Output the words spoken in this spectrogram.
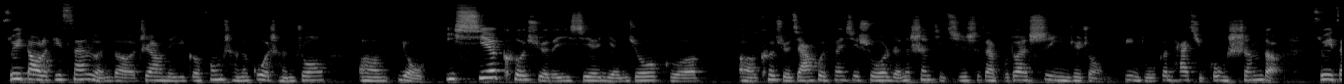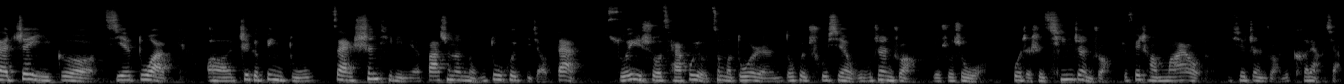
所以到了第三轮的这样的一个封城的过程中，嗯、呃，有一些科学的一些研究和呃科学家会分析说，人的身体其实是在不断适应这种病毒跟它一起共生的。所以在这一个阶段，呃，这个病毒在身体里面发生的浓度会比较淡，所以说才会有这么多人都会出现无症状，比如说是我，或者是轻症状，就非常 mild 的一些症状，就咳两下，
